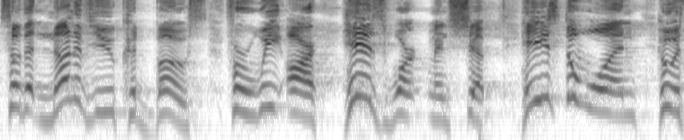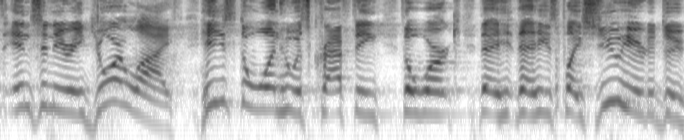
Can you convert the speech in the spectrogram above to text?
so that none of you could boast, for we are His workmanship. He's the one who is engineering your life. He's the one who is crafting the work that, that He's placed you here to do.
